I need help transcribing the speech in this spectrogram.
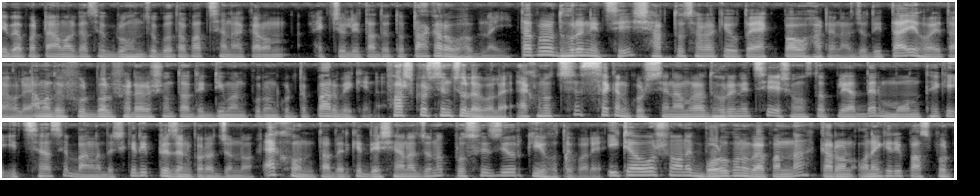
এই ব্যাপারটা আমার কাছে গ্রহণযোগ্যতা পাচ্ছে না, কারণ অ্যাকচুয়ালি তাদের তো টাকার অভাব নাই। তারপর ধরে নিচ্ছি, স্বার্থ ছাড়া কেউ তো এক পাও হাঁটে না। যদি তাই হয় তাহলে আমাদের ফুটবল ফেডারেশন তাদের ডিমান্ড পূরণ করতে পারবে কিনা? ফার্স্ট কোশ্চেন চলে বলে এখন হচ্ছে সেকেন্ড কোশ্চেন আমরা ধরে নিচ্ছি এই সমস্ত প্লেয়ারদের মন থেকে ইচ্ছা আছে বাংলাদেশকে রিপ্রেজেন্ট করার জন্য। এখন তাদেরকে দেশে আনার জন্য প্রসিজিওর কি হতে পারে? এটা অবশ্য অনেক বড় কোনো ব্যাপার না, কারণ অনেকেরই পাসপোর্ট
